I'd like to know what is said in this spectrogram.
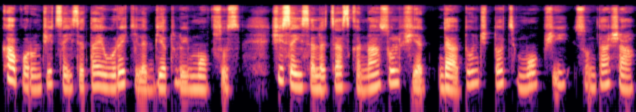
că a poruncit să-i se taie urechile bietului Mopsus și să-i se lățească nasul și de atunci toți mopșii sunt așa.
